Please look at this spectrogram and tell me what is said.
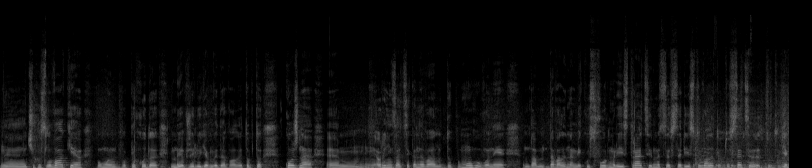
е, Чехословакія, по-моєму, приходить, ми вже людям видавали. Тобто кожна ем, організація, яка надавала допомогу, вони там давали нам якусь форму реєстрації. Ми це все реєстрували. Тобто, все це тут як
